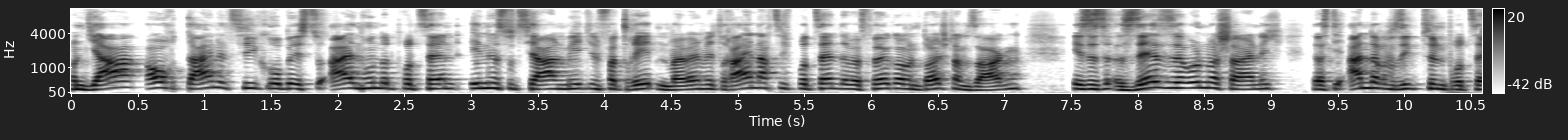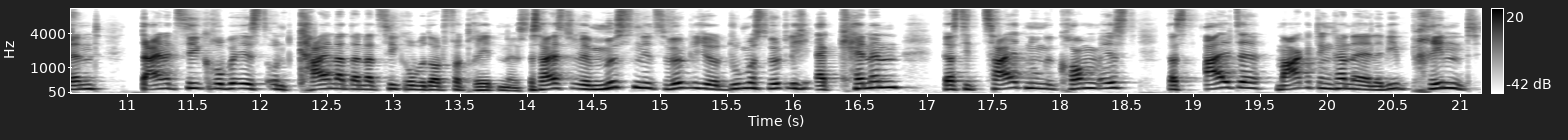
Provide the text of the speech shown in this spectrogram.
Und ja, auch deine Zielgruppe ist zu 100% in den sozialen Medien vertreten, weil wenn wir 83% der Bevölkerung in Deutschland sagen, ist es sehr, sehr unwahrscheinlich, dass die anderen 17% deine Zielgruppe ist und keiner deiner Zielgruppe dort vertreten ist. Das heißt, wir müssen jetzt wirklich oder du musst wirklich erkennen, dass die Zeit nun gekommen ist, dass alte Marketingkanäle wie Print,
